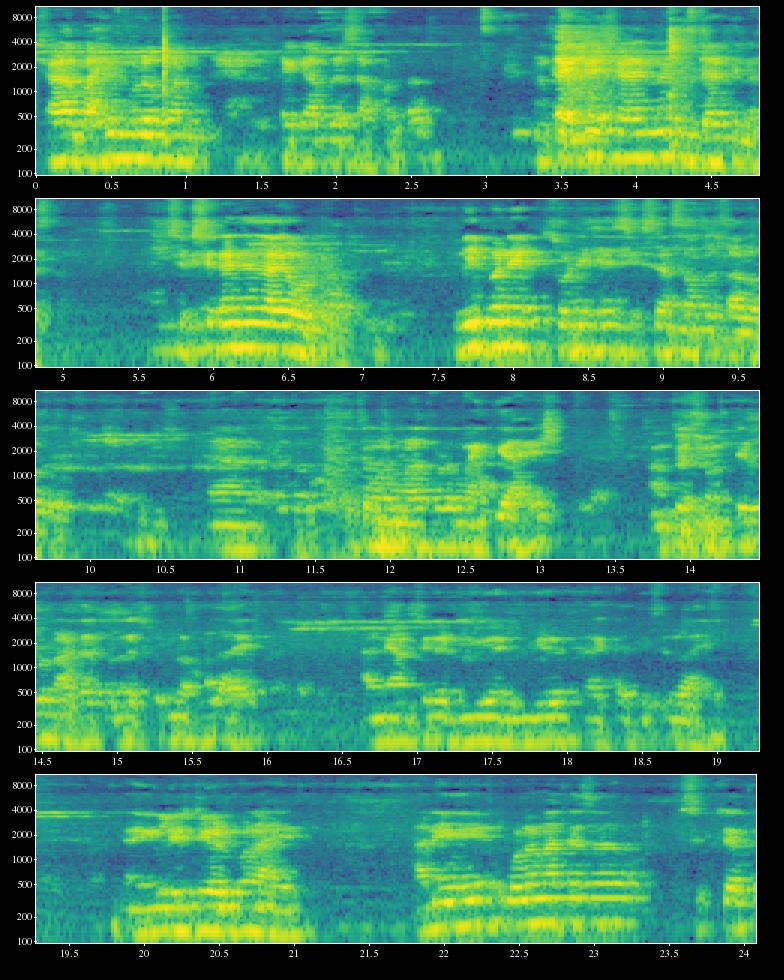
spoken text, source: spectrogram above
शाळा बाहेर मुलं पण काही आपल्याला सापडतात. काही काही शाळांना विद्यार्थी नसतात. शिक्षकांच्या जागा उठतात. मी पण एक छोटीशी शिक्षण संस्था चालवतो. त्याच्यामुळे मला थोडं माहिती आहे. आमच्या संस्थेतून हजार पंधराशे कुटुंब आपलं आहे. आणि आमच्याकडे डी एड बी एड काय काय ते सगळं आहे. इंग्लिश डी एड पण आहे. आणि मुलांना त्याचं शिक्षक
